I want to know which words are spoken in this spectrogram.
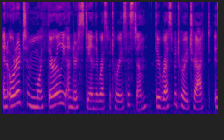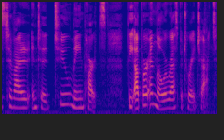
In order to more thoroughly understand the respiratory system, the respiratory tract is divided into two main parts the upper and lower respiratory tract.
